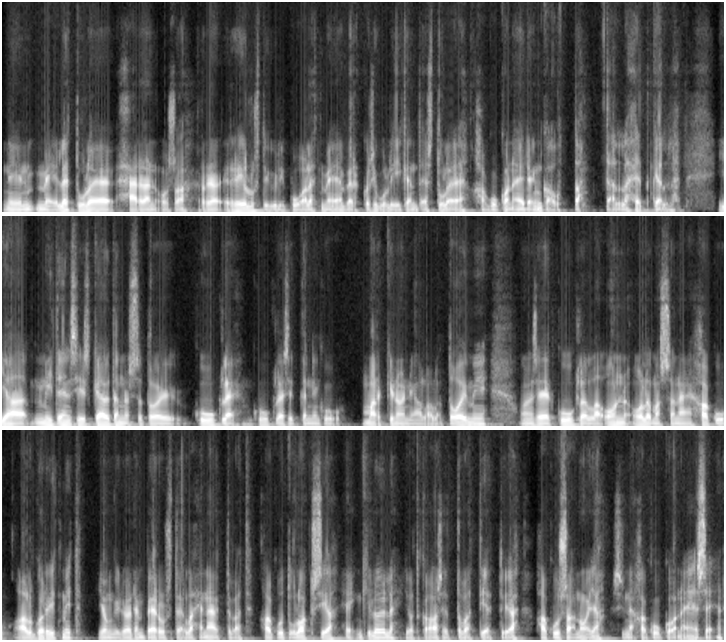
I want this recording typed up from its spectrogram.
niin meille tulee härän osa, reilusti yli puolet meidän verkkosivuliikenteestä tulee hakukoneiden kautta tällä hetkellä. Ja miten siis käytännössä toi Google, Google sitten niin kuin markkinoinnin alalla toimii, on se, että Googlella on olemassa nämä hakualgoritmit, joiden perusteella he näyttävät hakutuloksia henkilöille, jotka asettavat tiettyjä hakusanoja sinne hakukoneeseen.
